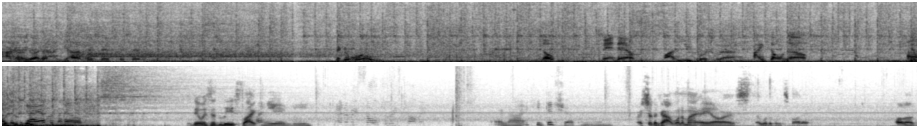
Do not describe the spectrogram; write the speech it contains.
I There we gotta go. go. Ah, appreciate it, appreciate it. Nigga, move. Nope. Man down. Why do you push that? I don't know. Oh, was there's a a guy up in the hill There was at least like on UAV. Or not. He did show up in the room. I should have got one of my ARs. That would have been smarter. Hold up.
